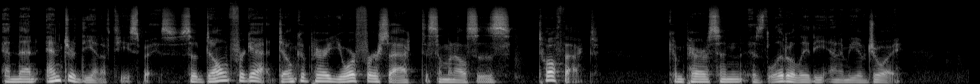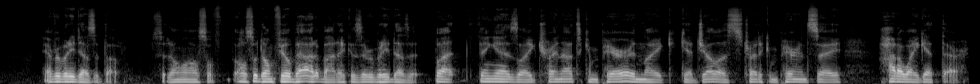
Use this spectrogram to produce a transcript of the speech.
and then entered the NFT space. So don't forget, don't compare your first act to someone else's 12th act. Comparison is literally the enemy of joy. Everybody does it though. So don't also also don't feel bad about it because everybody does it. But thing is, like, try not to compare and like get jealous. Try to compare and say, how do I get there?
